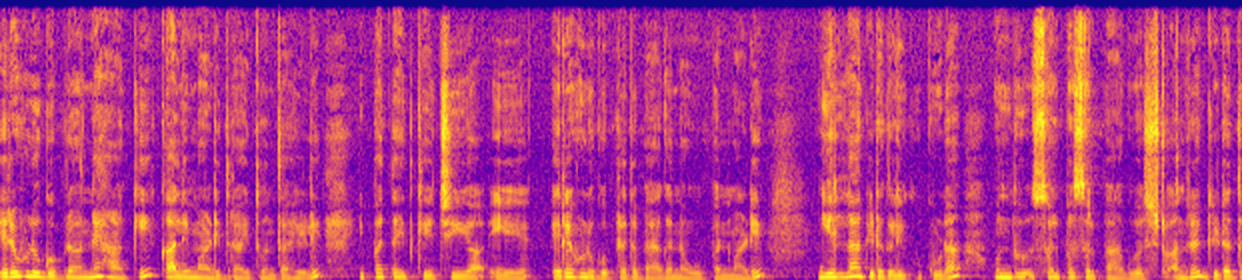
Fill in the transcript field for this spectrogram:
ಎರೆಹುಳು ಗೊಬ್ಬರವನ್ನೇ ಹಾಕಿ ಖಾಲಿ ಮಾಡಿದ್ರಾಯಿತು ಅಂತ ಹೇಳಿ ಇಪ್ಪತ್ತೈದು ಕೆ ಜಿಯ ಎರೆಹುಳು ಗೊಬ್ಬರದ ಬ್ಯಾಗನ್ನು ಓಪನ್ ಮಾಡಿ ಎಲ್ಲ ಗಿಡಗಳಿಗೂ ಕೂಡ ಒಂದು ಸ್ವಲ್ಪ ಸ್ವಲ್ಪ ಆಗುವಷ್ಟು, ಅಂದರೆ ಗಿಡದ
